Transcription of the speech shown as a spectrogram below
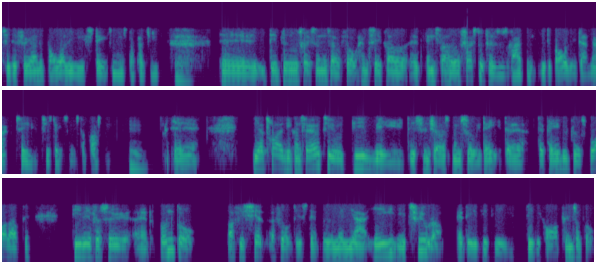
til det førende borgerlige statsministerparti. Mm. Øh, det er blevet udtrykt sådan, så få han sikrede, at Venstre havde førstefødselsretten i det borgerlige Danmark til, til statsministerposten. Mm. Øh, jeg tror, at de konservative, de vil, det synes jeg også, man så i dag, da, da Pape blev spurgt op det, de vil forsøge at undgå officielt at få det stempel, men jeg er ikke i tvivl om, at det er det, de, det, de går og pynser på.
